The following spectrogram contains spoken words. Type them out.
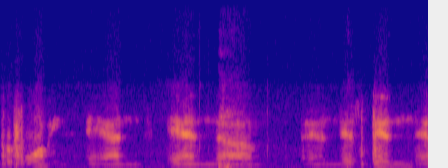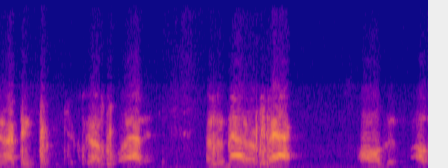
performing, and and um, and it's been, and I've been pretty successful at it. As a matter of fact, all the uh,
